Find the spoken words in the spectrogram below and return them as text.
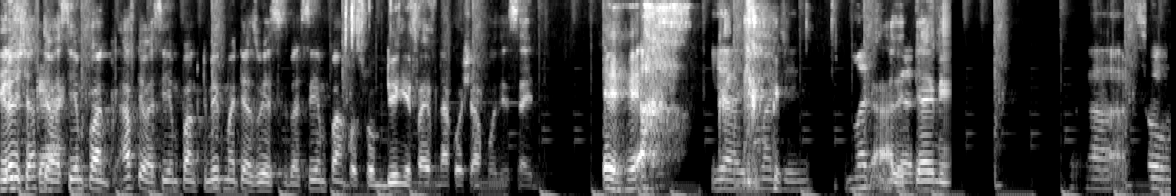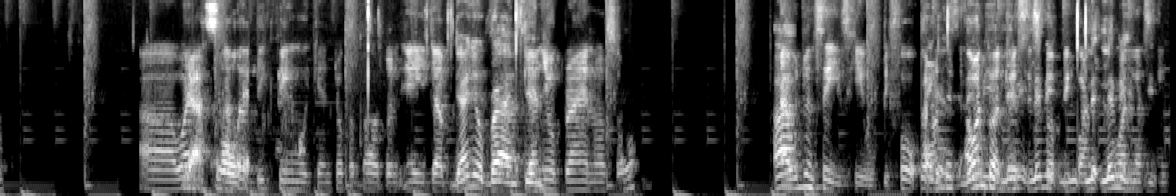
You know, after guy." our CM Punk, after our CM Punk, to make matters worse, the CM Punk was from doing a five knuckle shot for this side. Eh, eh, Yeah, imagine. Imagine Ah, the that. tiny. Uh, so, uh, one Yeah, so- other big thing we can talk about on AEW. Daniel Bryan Uh. Daniel Bryan also. I Ah, wouldn't say he's healed. Before I, Okay, I want me- to address let this me- let topic. One, let- let me- one last thing.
